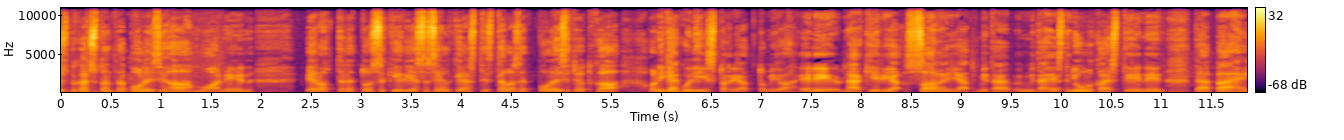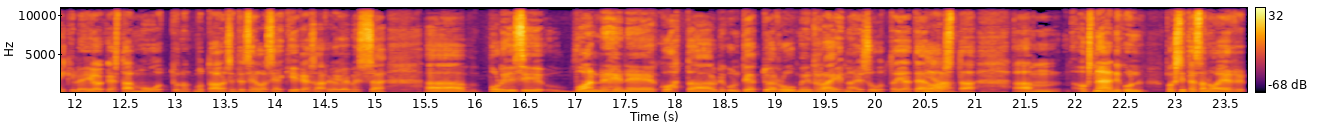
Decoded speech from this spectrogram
Jos me katsotaan tätä poliisihahmoa, niin erottelet tuossa kirjassa selkeästi tällaiset poliisit, jotka on ikään kuin historiattomia. Eli nämä kirjasarjat, mitä, mitä heistä julkaistiin, niin tämä päähenkilö ei oikeastaan muuttunut, mutta on mm. sitten sellaisia kirjasarjoja, missä ää, poliisi vanhenee, kohtaa niin kuin tiettyä ruumiin raihnaisuutta ja tällaista. Ähm, onko nämä, niin kuin, voiko sitä sanoa eri,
